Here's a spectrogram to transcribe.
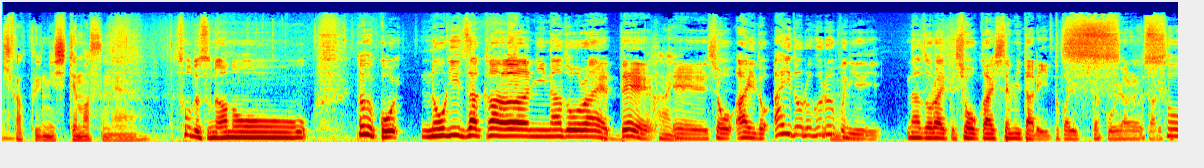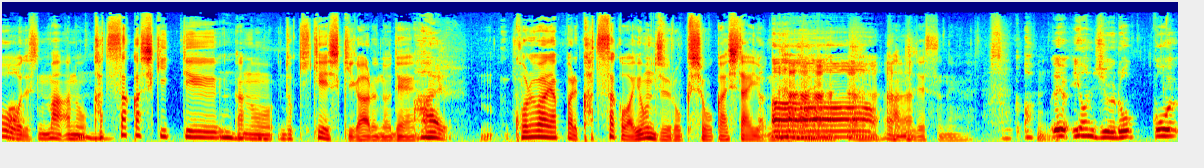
企画にしてますね。そうですね、あのーなんかこう、乃木坂になぞらえて、はい。えーアイドアイドルグループになぞらえて紹介してみたりとかいう企画をやられたりとか。そうですね、まあ、あの勝坂式っていう、うんあの土器形式があるので、はい。これはやっぱり勝坂は46紹介したいよね。感じですね。あ、え、46個、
